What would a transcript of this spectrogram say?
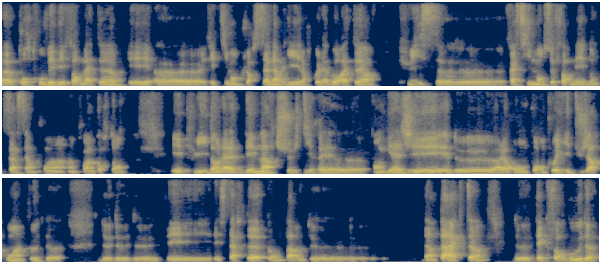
euh, pour trouver des formateurs et euh, effectivement que leurs salariés, leurs collaborateurs puissent facilement se former. Donc ça, c'est un point, un point important. Et puis, dans la démarche, je dirais, engagée, de, alors on peut employer du jargon un peu de, de, de des, des, startups, on parle de d'impact, de Tech for Good,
